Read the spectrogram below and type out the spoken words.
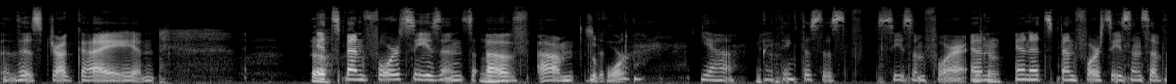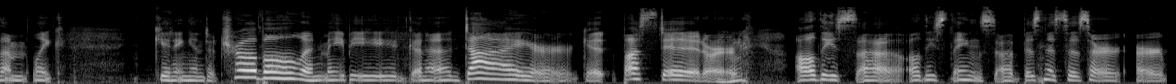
this drug guy, and Yeah. it's been four seasons Mhm. of. Um, Is it four? Yeah, I think this is season four, and Okay. and it's been four seasons of them like getting into trouble and maybe gonna die or get busted or Mhm. all these uh, all these things. Uh, businesses are are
